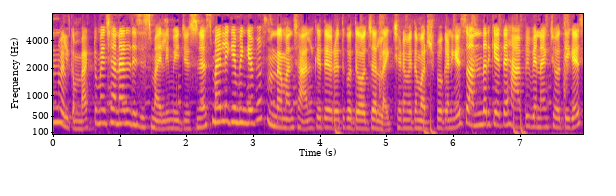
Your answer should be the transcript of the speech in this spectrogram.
One welcome back to my channel this is Smiley మీ చూసిన స్మైలీ గేమింగ్ ఎఫెఫ్ ముందు మన ఛానల్కి అయితే ఎవరైతే కొద్దిగా వచ్చారు లైక్ చేయడం అయితే మర్చిపోకండి గైస్ సో అందరికీ అయితే happy Vinayaka Chavithi guys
